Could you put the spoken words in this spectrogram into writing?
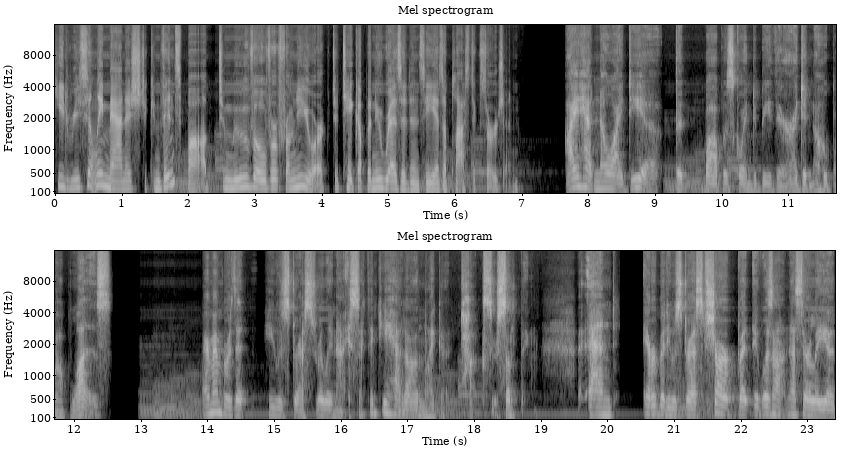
He'd recently managed to convince Bob to move over from New York to take up a new residency as a plastic surgeon. I had no idea that Bob was going to be there. I didn't know who Bob was. I remember that he was dressed really nice. I think he had on like a tux or something. And everybody was dressed sharp, but it was not necessarily a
